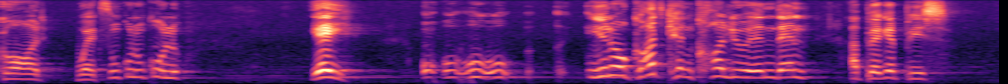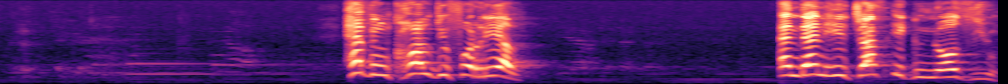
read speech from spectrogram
God works. Hey, you know, God can call you and then a beg piece having called you for real. And then he just ignores you.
